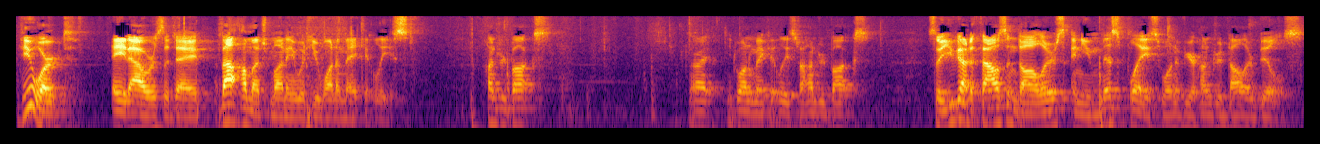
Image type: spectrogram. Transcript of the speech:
if you worked eight hours a day, about how much money would you want to make at least? 100 bucks? All right, you'd want to make at least 100 bucks. So you got $1,000 and you misplace one of your $100 bills.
